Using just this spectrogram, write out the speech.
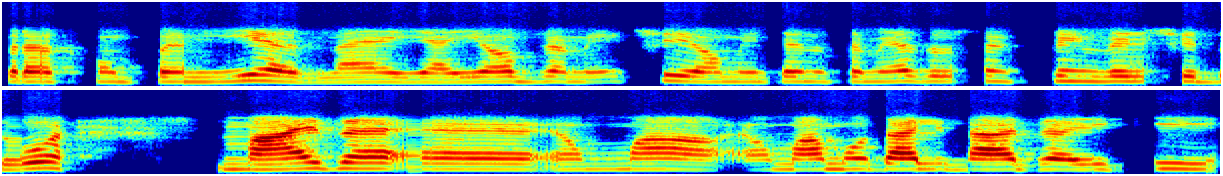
para as companhias, né? E aí, obviamente, aumentando também as opções para o investidor, mas é, é, é, uma, é uma modalidade aí que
